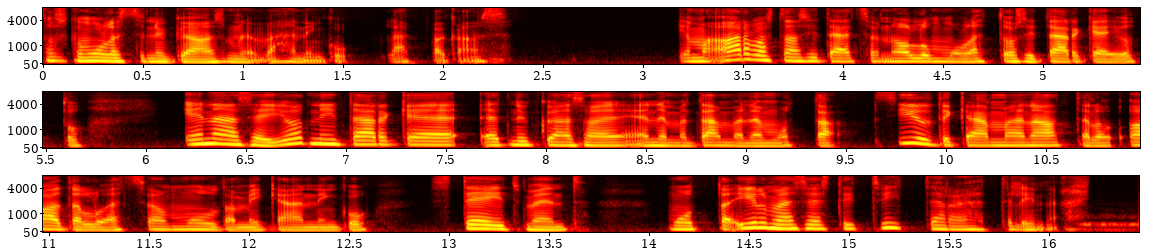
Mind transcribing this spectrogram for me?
Koska mulle se nykyään on semmoinen vähän niin kuin läppä kanssa. Ja mä arvostan sitä, että se on ollut mulle tosi tärkeä juttu. Enää se ei ole niin tärkeä, että nykyään se on enemmän tämmöinen, mutta siltikään mä en ajatellut, ajatellut että se on multa mikään niin kuin statement, mutta ilmeisesti Twitter ajatteli näin.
